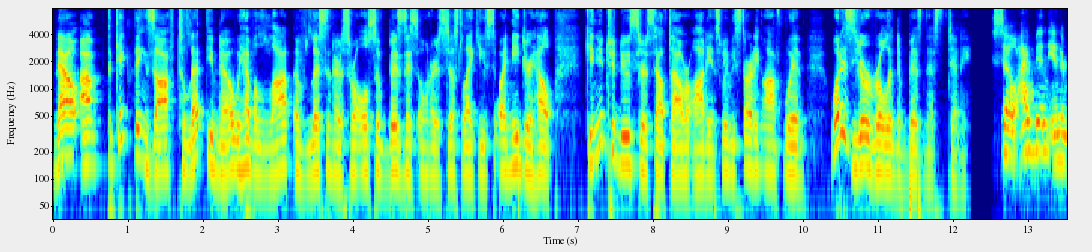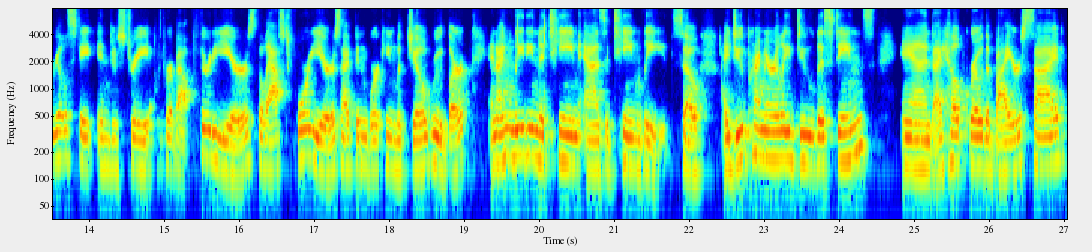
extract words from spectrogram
Now, um, to kick things off, to let you know, we have a lot of listeners who are also business owners just like you. So I need your help. Can you introduce yourself to our audience? Maybe starting off with what is your role in the business, Jenny? So, I've been in the real estate industry for about 30 years. The last four years, I've been working with Jill Rudler, and I'm leading the team as a team lead. So, I do primarily do listings and I help grow the buyer side.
